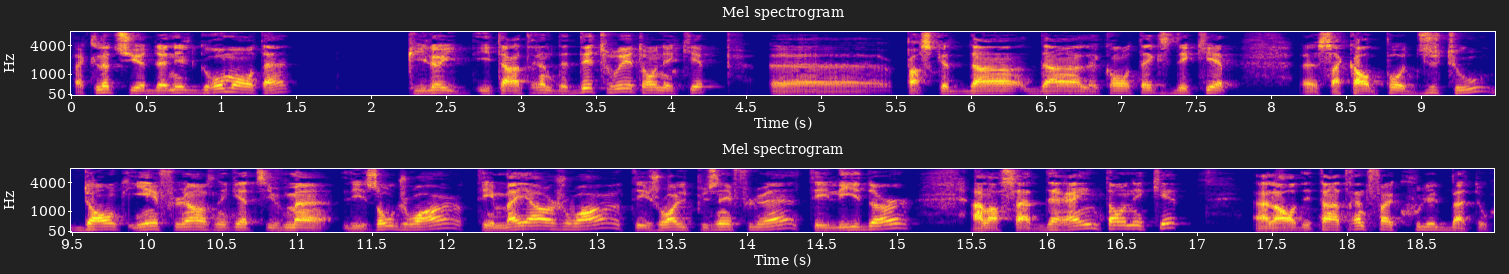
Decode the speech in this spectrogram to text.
Fait que là, tu lui as donné le gros montant, puis là, il, est en train de détruire ton équipe euh, parce que dans, dans le contexte d'équipe, euh, ça cadre pas du tout. Donc, il influence négativement les autres joueurs, tes meilleurs joueurs, tes joueurs les plus influents, tes leaders. Alors, ça draine ton équipe. Alors, tu es en train de faire couler le bateau.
